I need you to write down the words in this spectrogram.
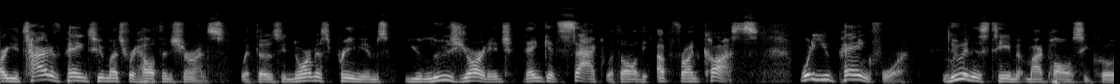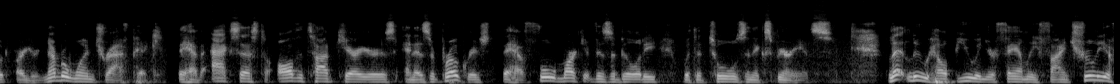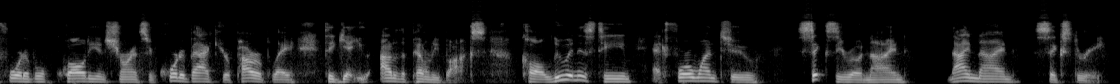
Are you tired of paying too much for health insurance? With those enormous premiums, you lose yardage, then get sacked with all the upfront costs. What are you paying for? Lou and his team at My Policy Quote are your number one draft pick. They have access to all the top carriers, and as a brokerage, they have full market visibility with the tools and experience. Let Lou help you and your family find truly affordable, quality insurance and quarterback your power play to get you out of the penalty box. Call Lou and his team at 412 609 9963.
